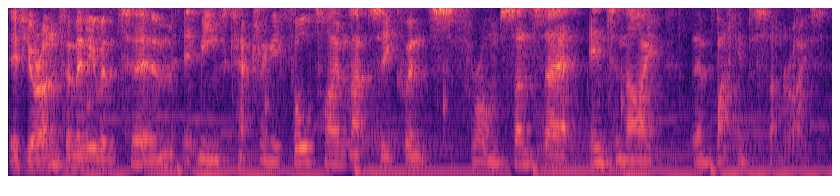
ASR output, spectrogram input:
If you're unfamiliar with the term, it means capturing a full time-lapse sequence from sunset into night, then back into sunrise.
